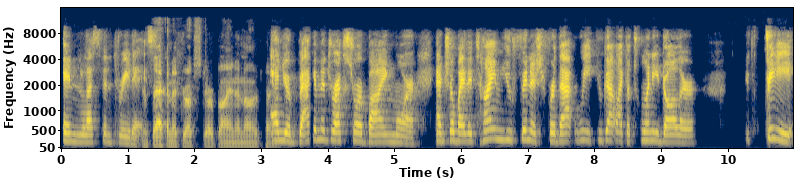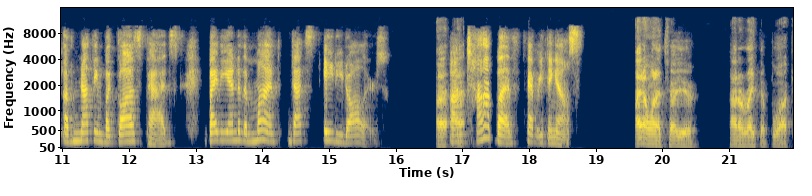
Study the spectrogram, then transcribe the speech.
in less than three days. You're back in the drugstore buying another pack. And you're back in the drugstore buying more. And so by the time you finish for that week, you got like a $20 fee of nothing but gauze pads. By the end of the month, that's $80 on I, top of everything else. I don't want to tell you how to write the book,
